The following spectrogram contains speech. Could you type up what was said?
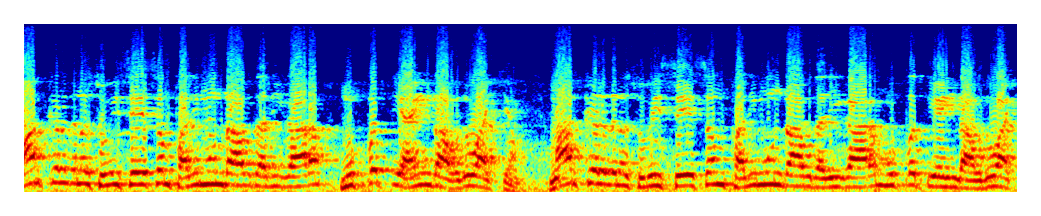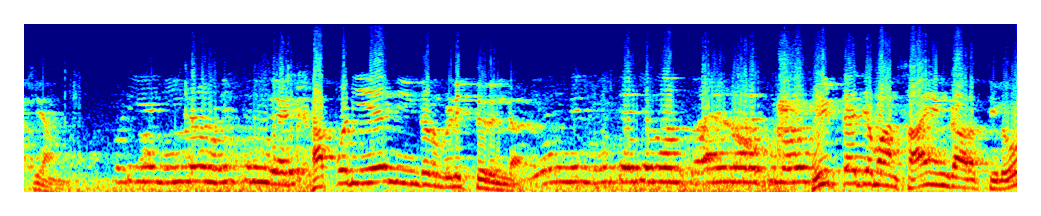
மார்க்கெழுதின சுவிசேஷம் பதிமூன்றாவது அதிகாரம் முப்பத்தி ஐந்தாவது வாக்கியம். மார்க்கெழுதின சுவிசேஷம் பதிமூன்றாவது அதிகாரம் முப்பத்தி ஐந்தாவது வாக்கியம். அப்படியே நீங்களும் விழித்திருங்கள். வீட்டெஜமான் சாயங்காலத்திலோ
